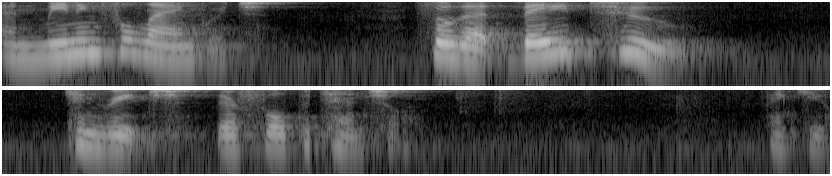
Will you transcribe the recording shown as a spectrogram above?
and meaningful language so that they too can reach their full potential. Thank you.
